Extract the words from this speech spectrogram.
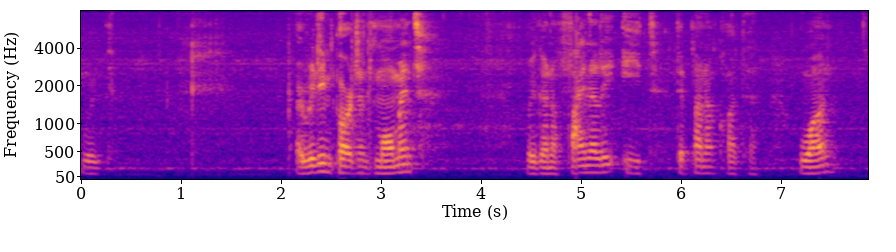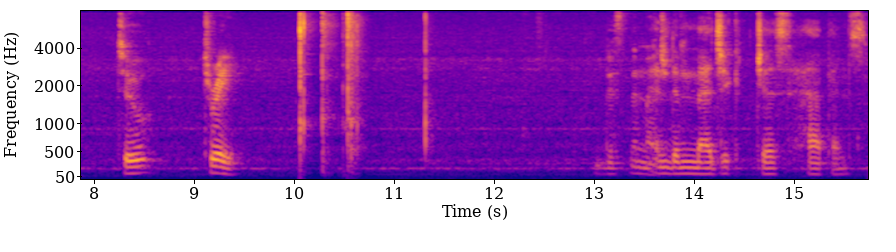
with a really important moment. We're gonna finally eat the panna cotta. One, two, three. This is the magic. And the magic just happens.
